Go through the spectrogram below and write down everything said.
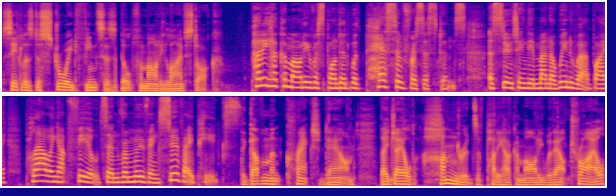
Settlers destroyed fences built for Māori livestock. Parihaka Māori responded with passive resistance, asserting their mana whenua by ploughing up fields and removing survey pegs. The government cracked down. They jailed hundreds of Parihaka Māori without trial,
